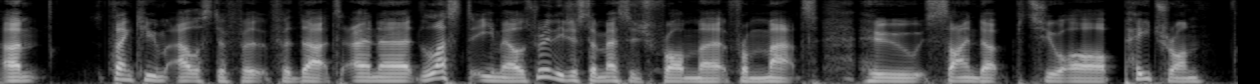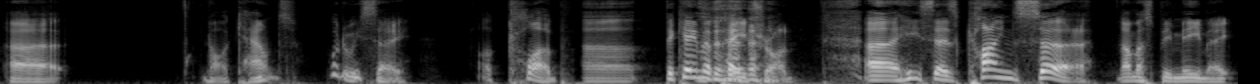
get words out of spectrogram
Um, thank you, Alistair, for, for that. And uh, last email is really just a message from uh, from Matt, who signed up to our Patreon, uh, not account. What do we say? A club. Uh. Became a patron. Uh, he says, "Kind sir, that must be me, mate,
